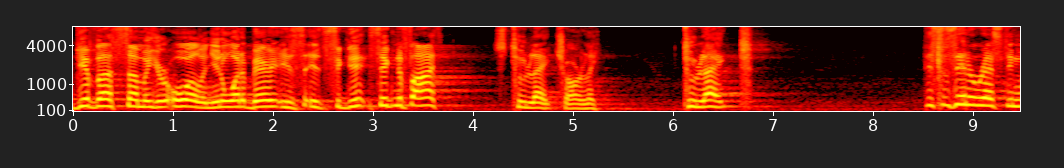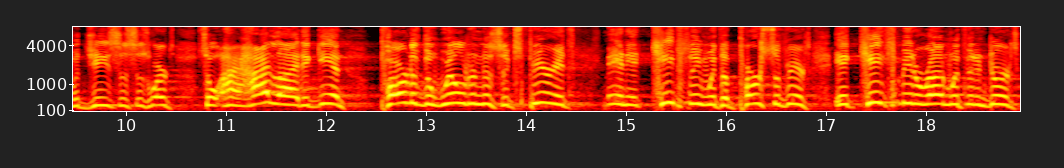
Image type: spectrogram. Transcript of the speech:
give us some of your oil. And you know what it, signifies? It's too late, Charlie. Too late. This is interesting with Jesus' words. So I highlight again part of the wilderness experience man, it keeps me with a perseverance. It keeps me to run with an endurance.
